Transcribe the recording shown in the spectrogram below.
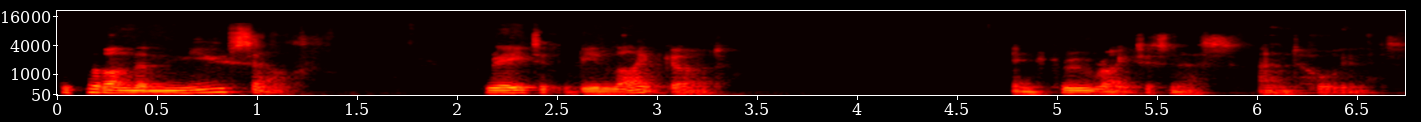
to put on the new self, created to be like God in true righteousness and holiness.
